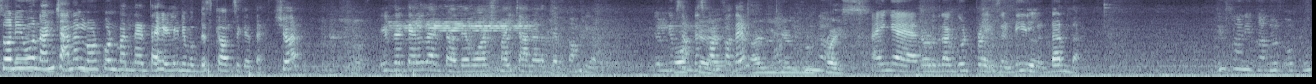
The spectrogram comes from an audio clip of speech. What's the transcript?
ಸೊ ನೀವು ನನ್ನ ಚಾನೆಲ್ ನೋಡ್ಕೊಂಡು ಬಂದೆ ಅಂತ ಹೇಳಿ ನಿಮಗೆ ಡಿಸ್ಕೌಂಟ್ ಸಿಗುತ್ತೆ. Sure if they tell they watch my channel ಅಂತ come here you will discount for I will good price ಹೈಂಗೆ ನೋಡಿದ್ರೆ good price deal done This one you cannot open.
